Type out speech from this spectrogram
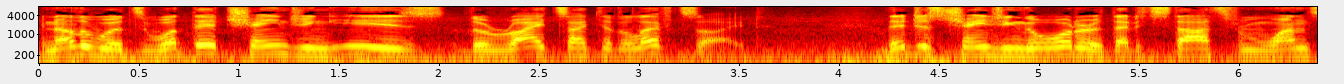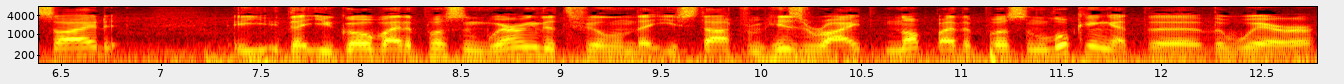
In other words, what they're changing is the right side to the left side. They're just changing the order that it starts from one side that you go by the person wearing the tefillin, that you start from his right, not by the person looking at the, the wearer,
